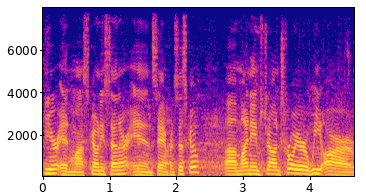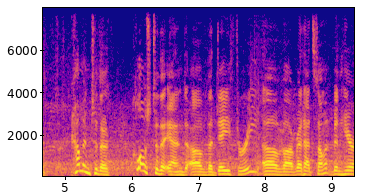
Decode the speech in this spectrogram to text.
here in Moscone Center in San Francisco. Uh, my name's John Troyer. We are coming to the close to the end of the day three of uh, Red Hat Summit. Been here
